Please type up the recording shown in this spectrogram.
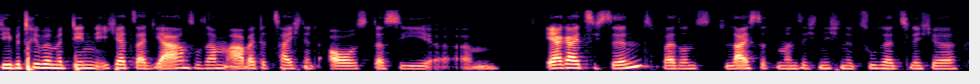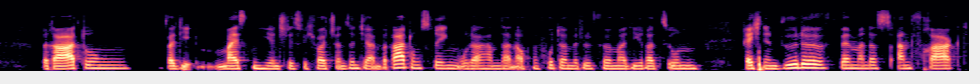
Die Betriebe, mit denen ich jetzt seit Jahren zusammenarbeite, zeichnet aus, dass sie ähm, ehrgeizig sind, weil sonst leistet man sich nicht eine zusätzliche Beratung weil die meisten hier in Schleswig-Holstein sind ja im Beratungsring oder haben dann auch eine Futtermittelfirma, die Rationen rechnen würde, wenn man das anfragt.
